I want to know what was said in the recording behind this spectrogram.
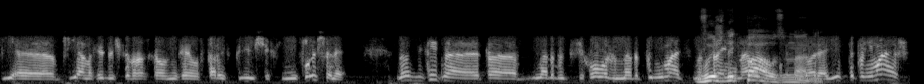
пья- э, пьяных ведущих, которые рассказал Михаил, вторых пьющих не слышали. Но действительно, это надо быть психологом, надо понимать. Выждать народа, паузу надо. Говоря. Если ты понимаешь,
